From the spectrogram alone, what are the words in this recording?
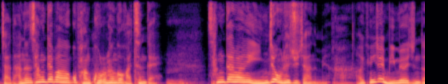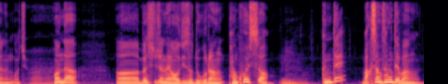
자, 나는 상대방하고 반코를 한 것 같은데, 상대방이 인정을 해주지 않으면, 아, 굉장히 미묘해진다는 거죠. 어, 나, 어, 며칠 전에 어디서 누구랑 반코했어. 근데 막상 상대방은,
